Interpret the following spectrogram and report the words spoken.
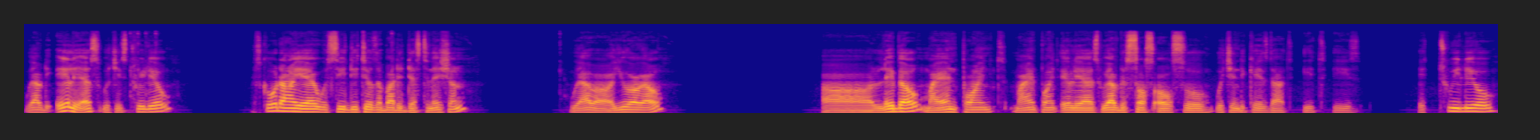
We have the alias, which is Twilio. Scroll down here, we see details about the destination. We have our URL, our label, my endpoint, my endpoint alias. We have the source also, which indicates that it is a Twilio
